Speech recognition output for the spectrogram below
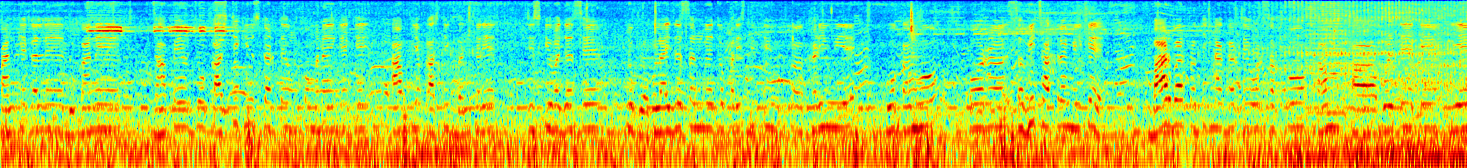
पान के गले, दुकानें, जहाँ पे जो प्लास्टिक यूज़ करते हैं, उनको मनाएँगे कि आप ये प्लास्टिक बंद करिए जिसकी वजह से जो ग्लोबलाइजेशन में जो परिस्थिति खड़ी हुई है, वो कम हो और सभी छात्र मिलके बार बार प्रतिज्ञा करते और सबको हम बोलते हैं कि ये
